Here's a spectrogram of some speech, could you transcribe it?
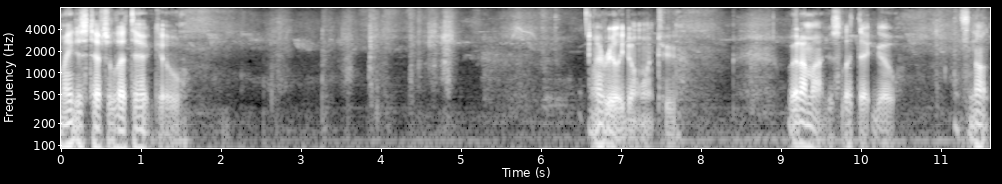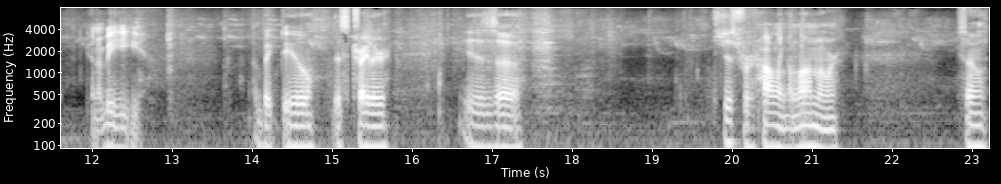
I may just have to let that go. I really don't want to. But I might just let that go. It's not going to be a big deal. This trailer is, uh, it's just for hauling a lawnmower. So,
